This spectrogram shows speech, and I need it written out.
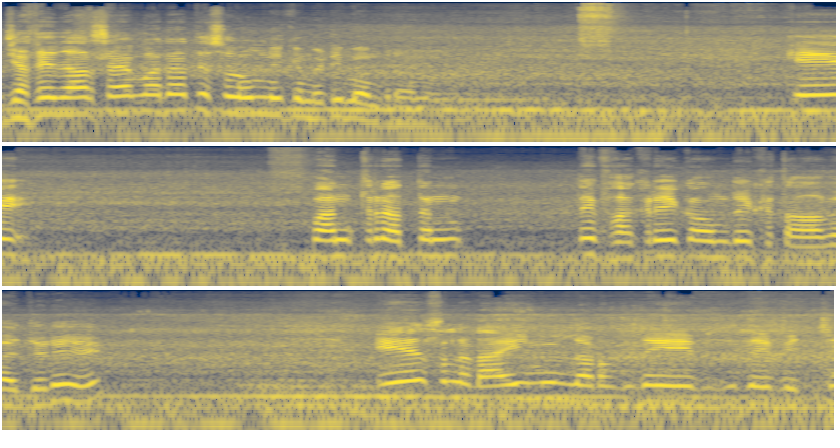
ਜਥੇਦਾਰ ਸਾਹਿਬਾਨਾਂ ਤੇ ਸ਼੍ਰੋਮਣੀ ਕਮੇਟੀ ਮੈਂਬਰਾਂ ਨੂੰ ਕਿ ਪੰਥ ਰਤਨ ਤੇ ਫਖਰੇ ਕੌਮ ਦੇ ਖਿਤਾਬ ਹੈ ਜਿਹੜੇ ਇਸ ਲੜਾਈ ਨੂੰ ਲੜਨ ਦੇ ਦੇ ਵਿੱਚ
